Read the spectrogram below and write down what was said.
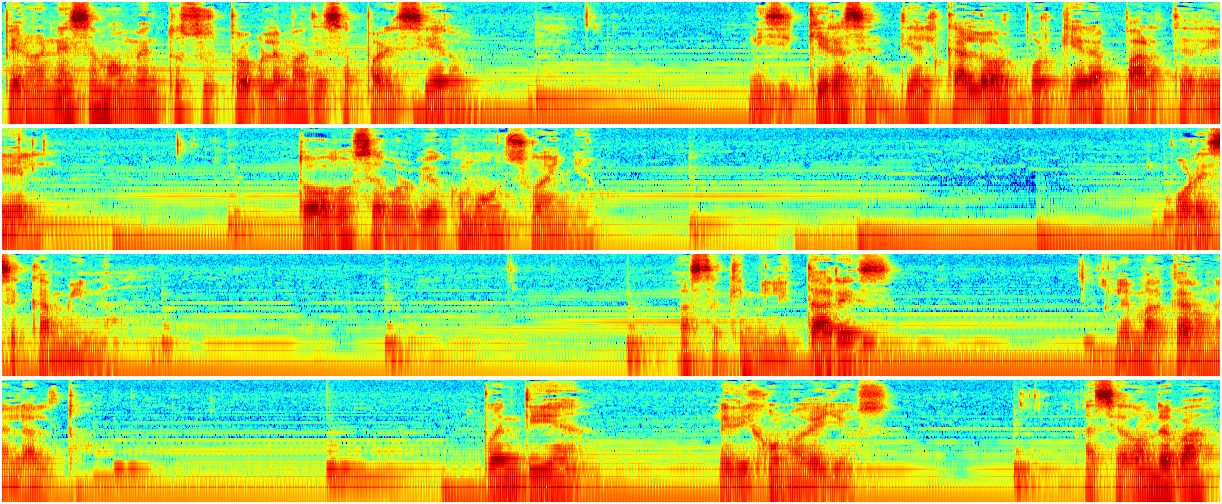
Pero en ese momento sus problemas desaparecieron. Ni siquiera sentía el calor porque era parte de él. Todo se volvió como un sueño por ese camino. Hasta que militares le marcaron el alto. Buen día, le dijo uno de ellos. ¿Hacia dónde va?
